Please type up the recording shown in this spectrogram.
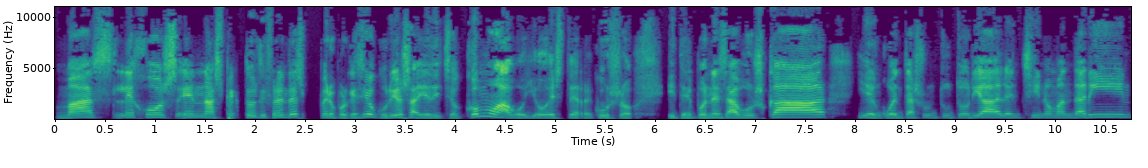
más lejos en aspectos diferentes, pero porque he sido curiosa y he dicho, ¿cómo hago yo este recurso? Y te pones a buscar y encuentras un tutorial en chino mandarín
